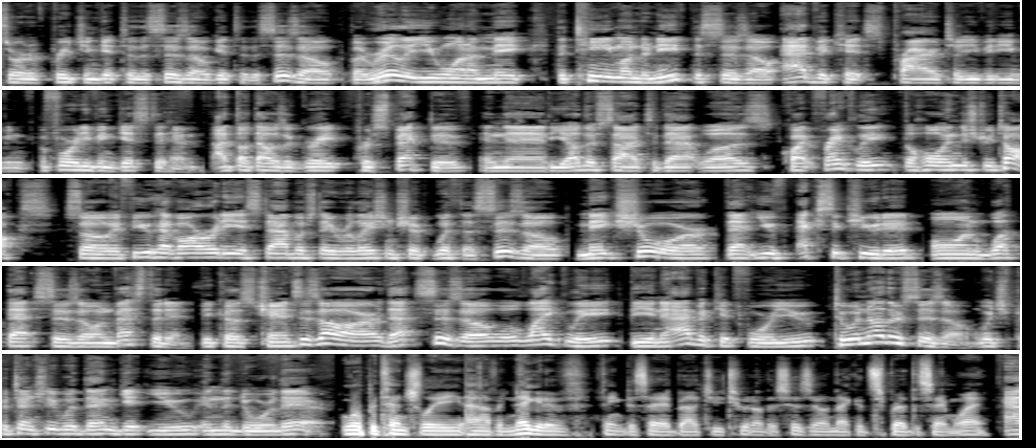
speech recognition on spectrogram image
sort of preaching get to the CISO, get to the CISO, but really you want to make the team underneath the CISO advocates prior to even, even before it even gets to him. I thought that was a great perspective. And then the other side to that was, quite frankly, the whole industry talks. So if you have already established a relationship with a CISO, make sure that you've executed on what that CISO invested in because chances are that CISO will likely be an advocate for you to another CISO, which potentially would then get you in the door there. Or potentially have a negative thing to say about you to another CISO and that could spread the same way. Absolutely.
